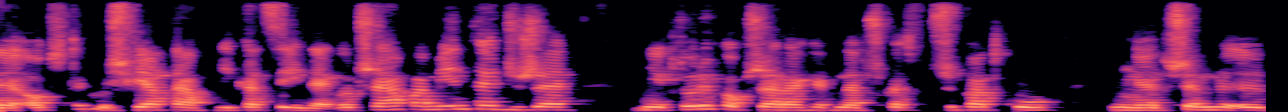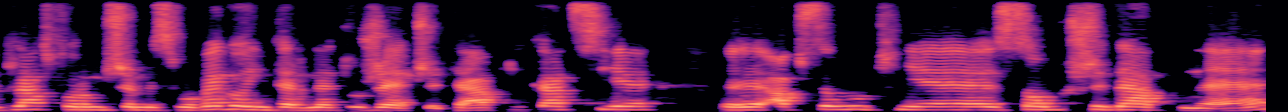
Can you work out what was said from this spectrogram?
y, od tego świata aplikacyjnego. Trzeba pamiętać, że w niektórych obszarach, jak na przykład w przypadku platform przemysłowego internetu rzeczy, te aplikacje absolutnie są przydatne,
